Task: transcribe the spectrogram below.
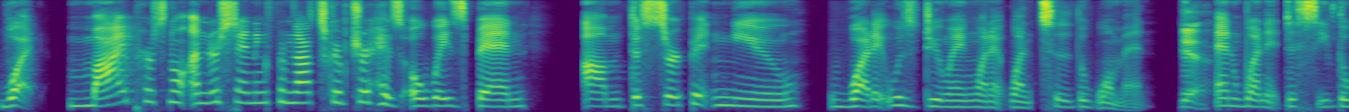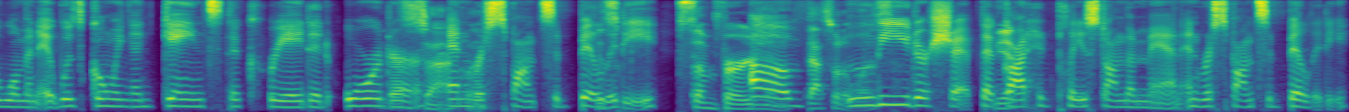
what my personal understanding from that scripture has always been um, the serpent knew what it was doing when it went to the woman. Yeah. And when it deceived the woman, it was going against the created order Exactly. and responsibility Subversion. of that's what it was. leadership that Yeah. God had placed on the man and responsibility.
